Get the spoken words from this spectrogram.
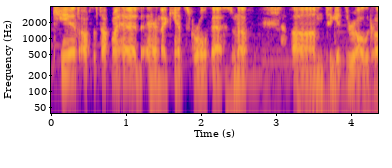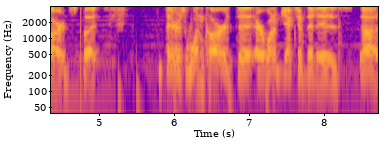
can't off the top of my head, and I can't scroll fast enough um, to get through all the cards. But there's one card that or one objective that is uh,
